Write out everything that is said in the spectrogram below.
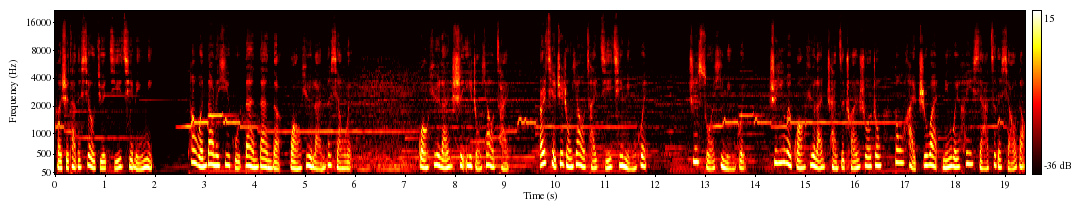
可是他的嗅觉极其灵敏，他闻到了一股淡淡的广玉兰的香味。广玉兰是一种药材，而且这种药材极其名贵。之所以名贵。是因为广玉兰产自传说中东海之外名为黑匣子的小岛，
